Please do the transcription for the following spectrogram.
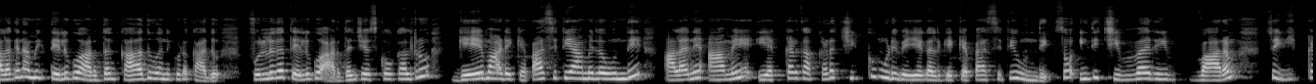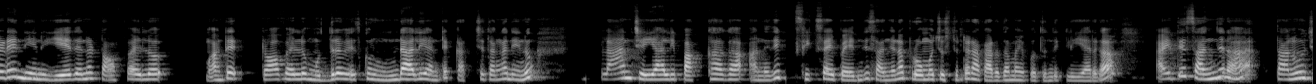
అలాగే ఆమెకు తెలుగు అర్థం కాదు అని కూడా కాదు. ఫుల్గా తెలుగు అర్థం చేసుకోగలరు గేమ్ ఆడే కెపాసిటీ ఆమెలో ఉంది అలానే ఆమె ఎక్కడికక్కడ చిక్కుముడి వేయగలిగే కెపాసిటీ ఉంది. సో ఇది చివరి వారం. సో ఇక్కడే నేను ఏదైనా టాప్ ఫైవ్లో అంటే టాప్ ఫైవ్లో ముద్ర వేసుకొని ఉండాలి అంటే ఖచ్చితంగా నేను ప్లాన్ చేయాలి పక్కాగా అనేది ఫిక్స్ అయిపోయింది. సంజన ప్రోమో చూస్తుంటే నాకు అర్థమైపోతుంది క్లియర్గా. అయితే సంజన తనూజ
